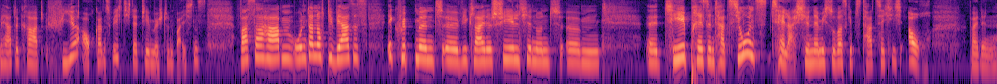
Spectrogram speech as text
Härtegrad 4, auch ganz wichtig. Der Tee möchte ein weiches Wasser haben haben und dann noch diverses Equipment äh, wie kleine Schälchen und ähm, äh, Tee-Präsentationstellerchen. Nämlich sowas gibt es tatsächlich auch bei den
